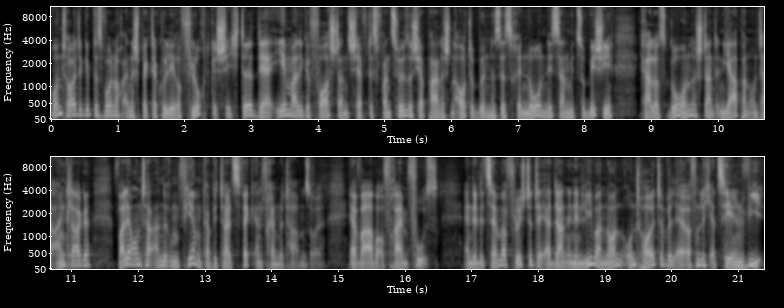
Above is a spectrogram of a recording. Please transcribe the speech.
Und heute gibt es wohl noch eine spektakuläre Fluchtgeschichte. Der ehemalige Vorstandschef des französisch-japanischen Autobündnisses Renault-Nissan-Mitsubishi, Carlos Ghosn, stand in Japan unter Anklage, weil er unter anderem Firmenkapital zweckentfremdet haben soll. Er war aber auf freiem Fuß. Ende Dezember flüchtete er dann in den Libanon und heute will er öffentlich erzählen, wie.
